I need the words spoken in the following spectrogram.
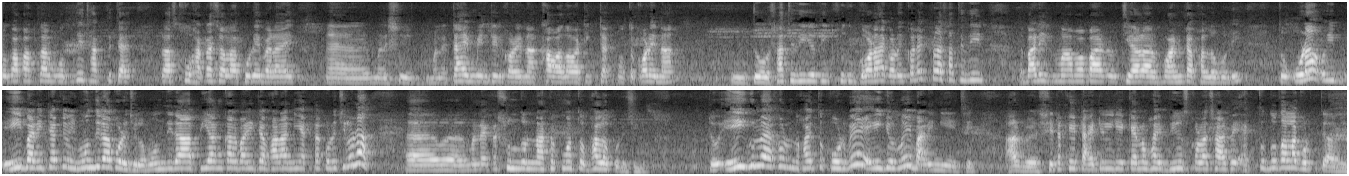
রোগা পাতলার মধ্যেই থাকতে চায়। প্লাস খুব হাঁটাচলা করে বেড়ায়। মানে মানে টাইম মেনটেন করে না খাওয়া দাওয়া ঠিকঠাক মতো করে না। তো সাথীদি যদি শুধু গড়া গড়ে করে প্লাস সাথীদির বাড়ির মা বাবার চেহারার বানটা ভালো বলি, তো ওরা ওই, এই বাড়িটাকে ওই মন্দিরা করেছিল। মন্দিরা প্রিয়াঙ্কার বাড়িটা ভাড়া নিয়ে একটা করেছিল না? মানে একটা সুন্দর নাটক মতো ভালো করেছিল। তো এইগুলো এখন হয়তো করবে, এই জন্যই বাড়ি নিয়েছে। আর সেটাকে টাইটেল দিয়ে কেন ভাই ভিউজ করা ছাড়বে? এক তো দোতলা করতে হবে।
